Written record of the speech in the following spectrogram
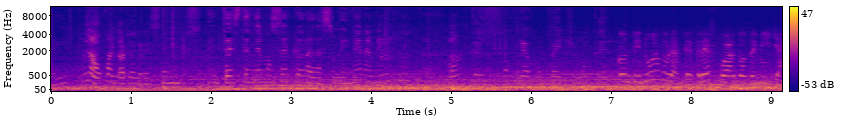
ahí? No, cuando regresemos. Entonces tenemos cerca la gasolinera, mira. Ok, no preocupéis. Ok. Continúa durante tres cuartos de milla.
